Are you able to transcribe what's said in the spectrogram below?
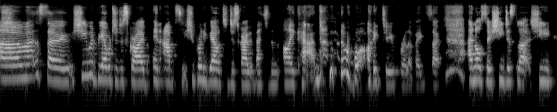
Um, so she would be able to describe in absolute she'd probably be able to describe it better than i can what i do for a living. So and also she just like she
